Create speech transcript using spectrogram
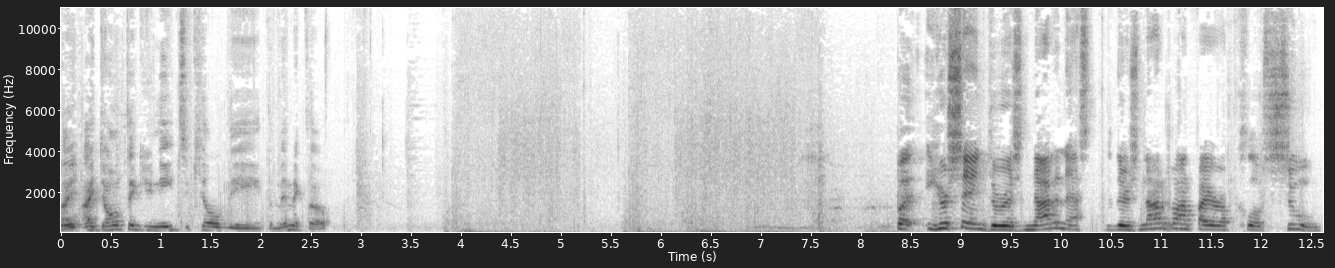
I, I don't think you need to kill the, the mimic, though. But you're saying there is not an est- there's not a bonfire up close soon.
